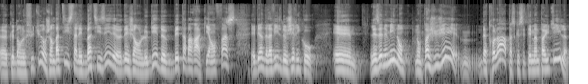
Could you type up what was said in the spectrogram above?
euh, que dans le futur, Jean-Baptiste allait baptiser euh, des gens. Le gué de Bethabara, qui est en face eh bien, de la ville de Jéricho. Et les ennemis n'ont pas jugé hum, d'être là parce que c'était même pas utile.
